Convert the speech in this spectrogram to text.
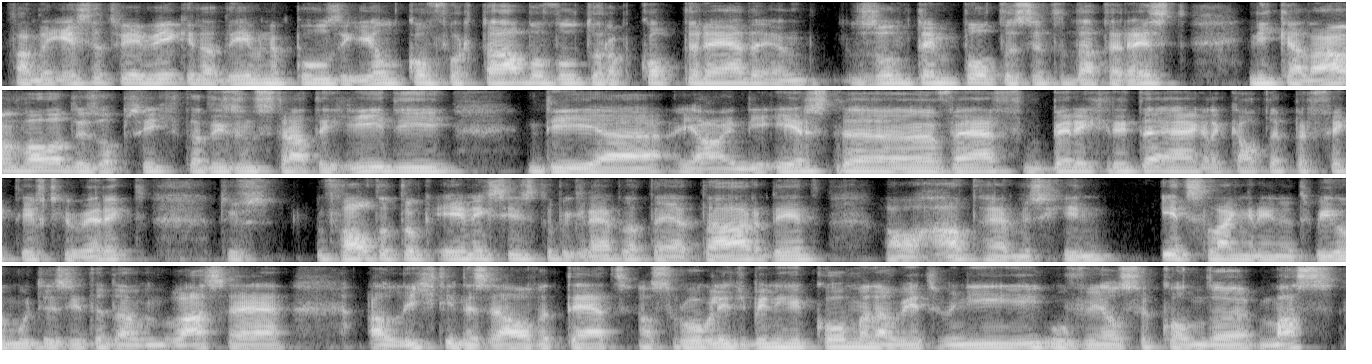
van de eerste twee weken dat Evenepoel zich heel comfortabel voelt door op kop te rijden en zo'n tempo te zetten dat de rest niet kan aanvallen. Dus op zich, dat is een strategie die, die uh, ja, in die eerste vijf bergritten eigenlijk altijd perfect heeft gewerkt. Dus valt het ook enigszins te begrijpen dat hij het daar deed, al had hij misschien iets langer in het wiel moeten zitten, dan was hij allicht in dezelfde tijd als Roglic binnengekomen. Dan weten we niet hoeveel seconden Mas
